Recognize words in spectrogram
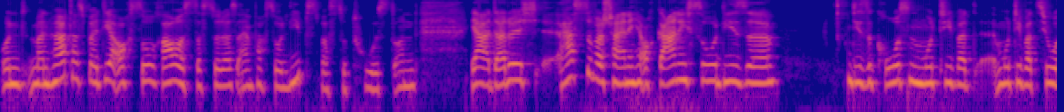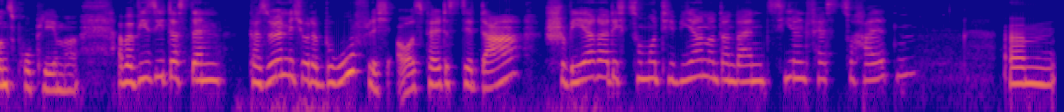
Und man hört das bei dir auch so raus, dass du das einfach so liebst, was du tust. Und ja, dadurch hast du wahrscheinlich auch gar nicht so diese diese großen Motiva Motivationsprobleme. Aber wie sieht das denn persönlich oder beruflich aus? Fällt es dir da schwerer, dich zu motivieren und an deinen Zielen festzuhalten? Ähm,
